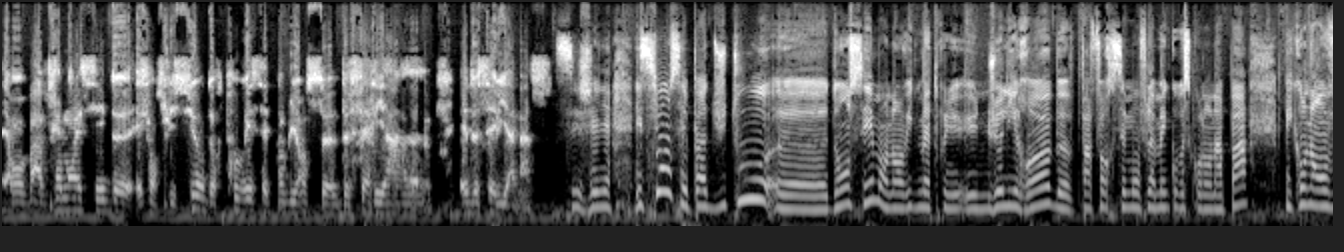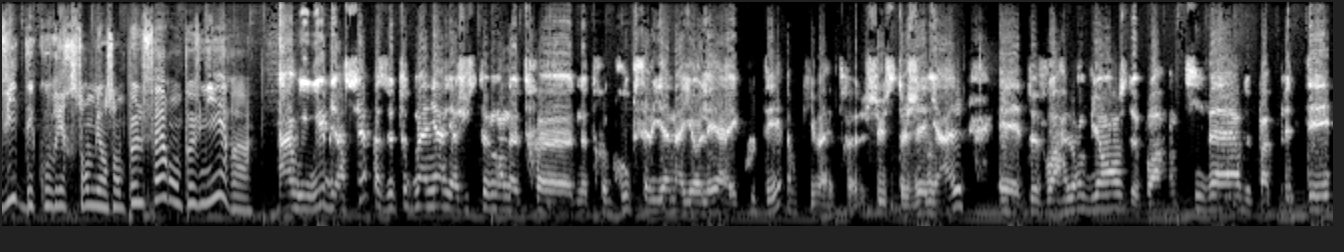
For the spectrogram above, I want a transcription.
Et on va vraiment essayer de, et j'en suis sûre, de retrouver cette ambiance de feria euh, et de sevianas. C'est Et si on ne sait pas du tout euh, danser, mais on a envie de mettre une, jolie robe, pas forcément flamenco parce qu'on n'en a pas, puis qu'on a envie de découvrir cette ambiance, on peut le faire, on peut venir? Ah oui, oui, bien sûr, parce que de toute manière, il y a justement notre euh, notre groupe Seviana Iole à écouter, donc qui va être juste génial, et de voir l'ambiance, de boire un petit verre, de papeter,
